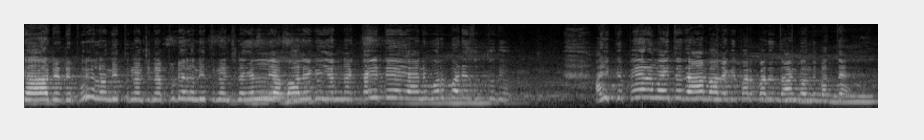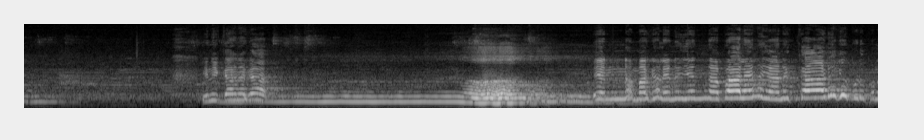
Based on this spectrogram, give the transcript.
ಕಾಡಿದ್ದು ಪುರಿಯಲೊಂದಿತ್ತು ನಂಚಿನ ಪುಡಿಯಲೊಂದಿತ್ತು ನಂಚಿನ ಎಲ್ಲಿಯ ಬಾಲಿಗೆ ಎನ್ನ ಕೈಟೆ ಯಾನು ಒರ್ಬಡೆ ಸುತ್ತದು ಐಕ ಪೇರ ಮೈತದ ಆ ಬಾಲೆಗೆ ಪರ್ಪದು ತಾಂಗೊಂದು ಮತ್ತೆ ಇನಿ ಕಾನಗ ಎನ್ನ ಮಗಳನ್ನು ಎನ್ನ ಬಾಲೆನು ಯಾನು ಕಾಡಿಗೆ ಬುಡುಪುನ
